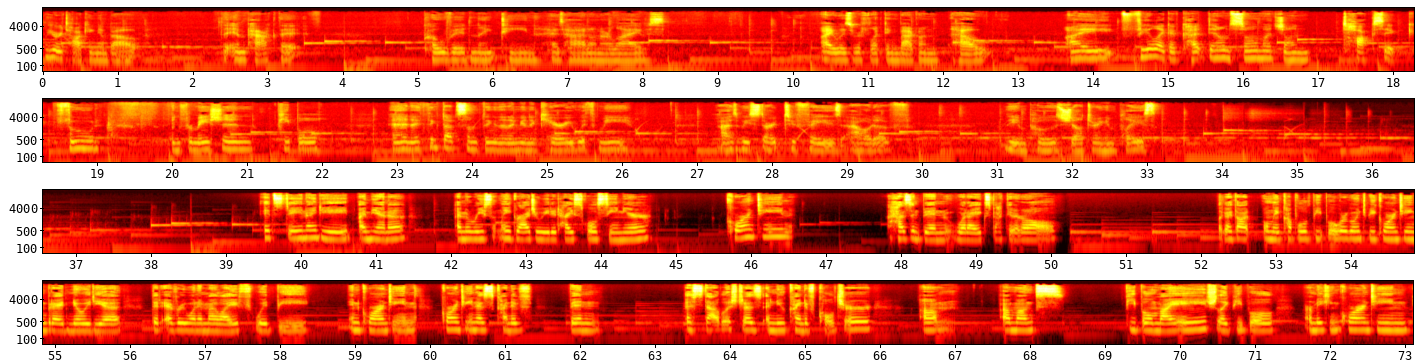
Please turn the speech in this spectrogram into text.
We were talking about the impact that COVID 19 has had on our lives. I was reflecting back on how I feel like I've cut down so much on toxic food, information, people, and I think that's something that I'm going to carry with me as we start to phase out of the imposed sheltering in place. It's day 98. I'm Hannah. I'm a recently graduated high school senior. Quarantine hasn't been what I expected at all. Like, I thought only a couple of people were going to be quarantined, but I had no idea that everyone in my life would be in quarantine. Quarantine has kind of been established as a new kind of culture um, amongst people my age, like people are making quarantine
